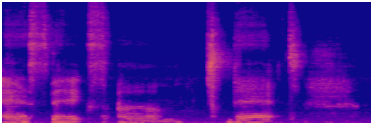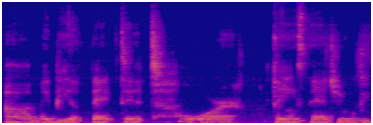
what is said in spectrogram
aspects um, that uh, may be affected or things that you will be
